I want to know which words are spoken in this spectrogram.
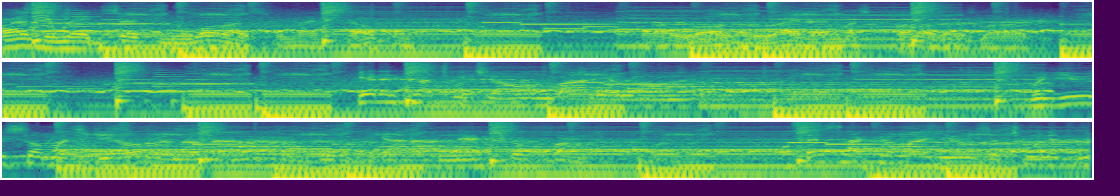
finally made certain laws for myself, well, wrong or right, I must follow those. Get in touch with your own body aroma. We use so much deodorant on our arms, we forgot our natural function. That's how come I use a 23 hour deodorant.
